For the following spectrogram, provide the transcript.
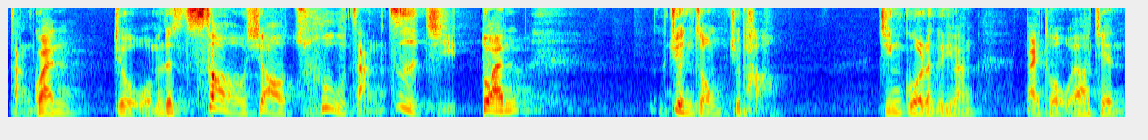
长官就我们的少校处长自己端卷宗去跑，经过那个地方，拜托我要见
